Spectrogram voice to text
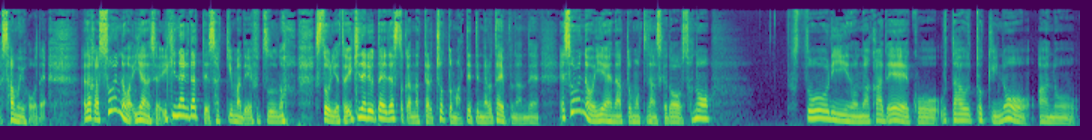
寒い方で。だからそういうのは嫌なんですよ。いきなりだってさっきまで普通の ストーリーやといきなり歌い出すとかなったらちょっと待ってってなるタイプなんで、えそういうのは嫌やなと思ってたんですけど、その、ストーリーの中で、こう、歌う時の、あの、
